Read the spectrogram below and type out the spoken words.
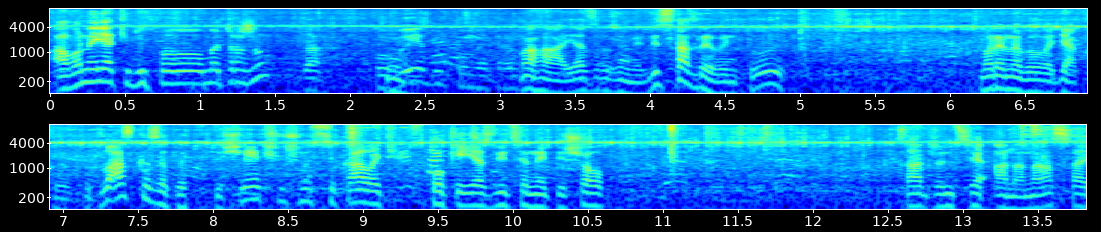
А вони як ідуть по метражу? Да. По виду, по метрам. Ага, я зрозумів. Від 100 гривень тують. Марина Бива, дякую. Будь ласка, запитуйте ще, якщо щось цікавить, поки я звідси не пішов. Саджанці ананаса.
